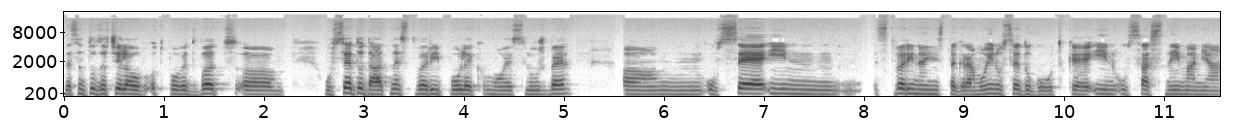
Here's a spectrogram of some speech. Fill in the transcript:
Da sem tudi začela odpovedovati uh, vse dodatne stvari, poleg moje službe um, vse in stvari na Instagramu, in vse dogodke, in vsa snemanja,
